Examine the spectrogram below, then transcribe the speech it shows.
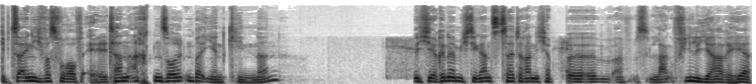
Gibt Gibt's eigentlich was, worauf Eltern achten sollten bei ihren Kindern? Ich erinnere mich die ganze Zeit daran, ich habe äh, lang, viele Jahre her,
